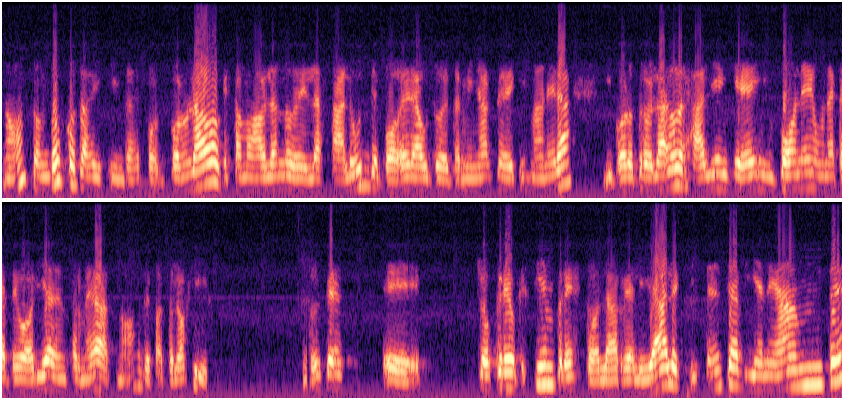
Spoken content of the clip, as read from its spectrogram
¿no? Son dos cosas distintas. Por, por un lado, que estamos hablando de la salud, de poder autodeterminarse de X manera, y por otro lado es alguien que impone una categoría de enfermedad, ¿no? De patología. Entonces, eh, yo creo que siempre esto, la realidad, la existencia viene antes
